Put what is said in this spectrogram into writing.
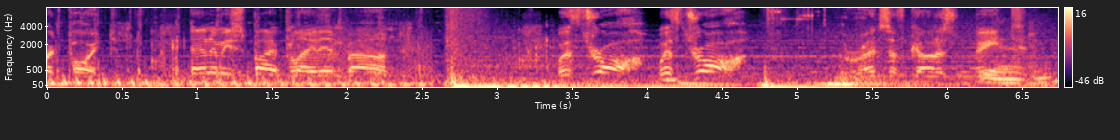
The hardpoint. Enemy spy plane inbound. Withdraw. Withdraw. The Reds have got us beat. Bien.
